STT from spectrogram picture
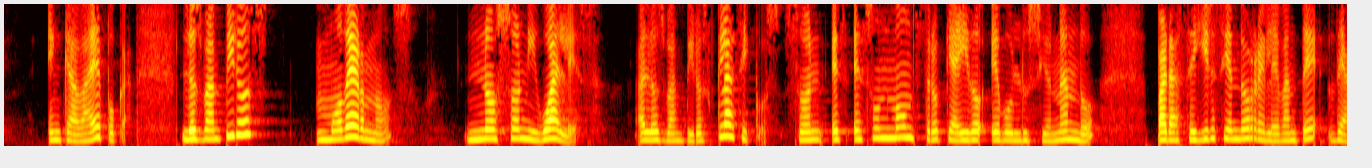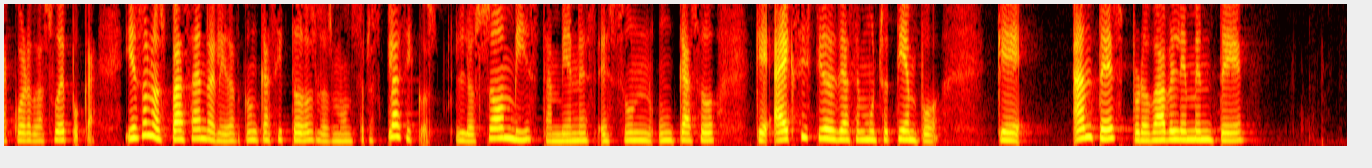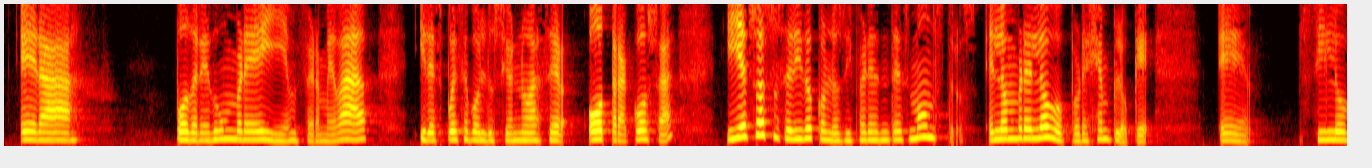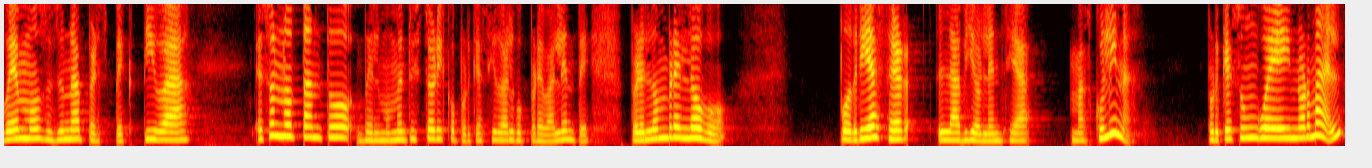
en cada época. Los vampiros modernos no son iguales a los vampiros clásicos. Son, es, un monstruo que ha ido evolucionando para seguir siendo relevante de acuerdo a su época. Y eso nos pasa en realidad con casi todos los monstruos clásicos. Los zombies también es, es un, un, caso que ha existido desde hace mucho tiempo, que antes probablemente era podredumbre y enfermedad y después evolucionó a ser otra cosa y eso ha sucedido con los diferentes monstruos. El hombre lobo, por ejemplo, que eh, si lo vemos desde una perspectiva, eso no tanto del momento histórico porque ha sido algo prevalente, pero el hombre lobo podría ser la violencia masculina, porque es un güey normal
